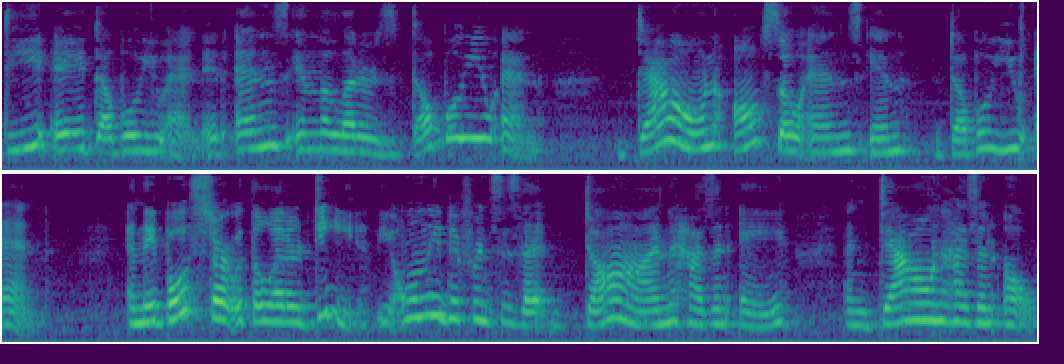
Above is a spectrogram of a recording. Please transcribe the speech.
D-A-W-N. It ends in the letters W-N. Down also ends in W-N. And they both start with the letter D. The only difference is that dawn has an A and down has an O.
